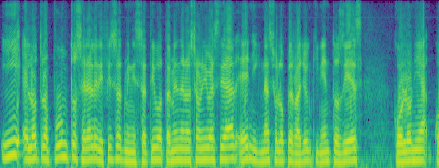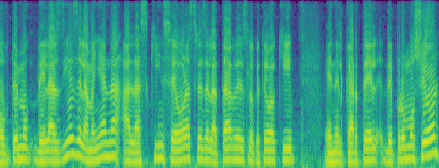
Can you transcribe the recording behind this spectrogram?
y el otro punto será el edificio administrativo también de nuestra universidad en Ignacio López Rayón 510 Colonia Cuauhtémoc, de las 10 de la mañana a las 15 horas, 3 de la tarde es lo que tengo aquí en el cartel de promoción.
